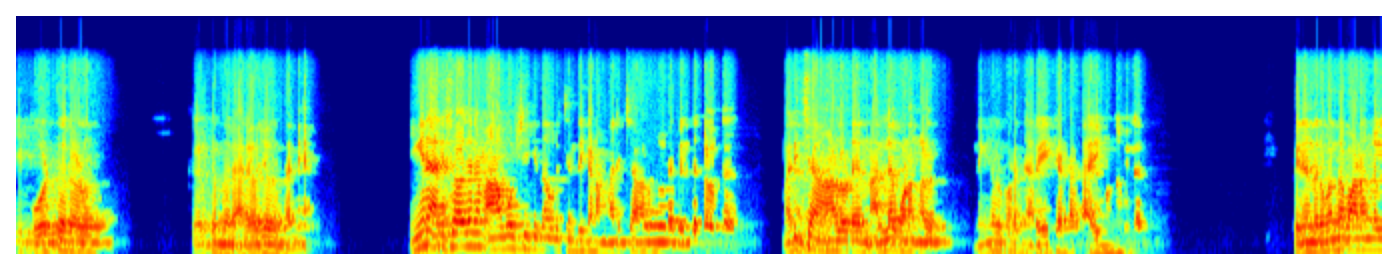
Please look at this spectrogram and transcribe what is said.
ഈ പുകഴ്ത്തലുകൾ കേൾക്കുന്ന ഒരു അരോചകം തന്നെയാണ്. ഇങ്ങനെ അനുശോചനം ആഘോഷിക്കുന്നവർ ചിന്തിക്കണം മരിച്ച ആളുകളുടെ ബന്ധുക്കൾക്ക് മരിച്ച ആളുടെ നല്ല ഗുണങ്ങൾ നിങ്ങൾ പറഞ്ഞ് അറിയിക്കേണ്ട കാര്യമൊന്നുമില്ല. പിന്നെ നിർബന്ധമാണെങ്കിൽ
